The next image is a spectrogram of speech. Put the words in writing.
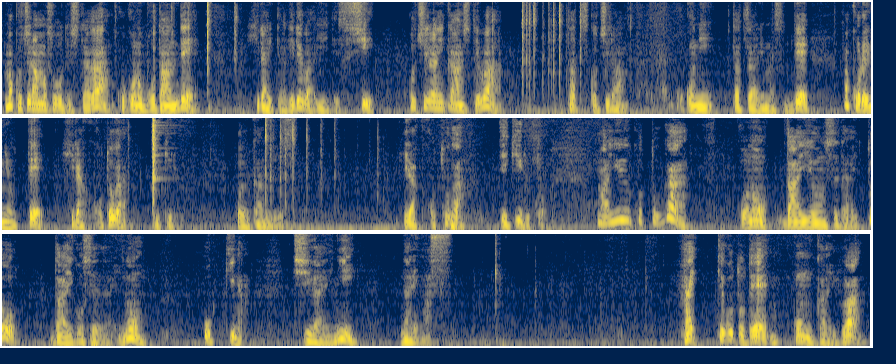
まあ、こちらもそうでしたが、ここのボタンで開いてあげればいいですし、こちらに関しては、2つこちら、ここに2つありますんで、まあ、これによって開くことができる。こういう感じです。開くことができると、まあ、いうことが、この第4世代と第5世代の大きな違いになります。はい。ってことで、今回は、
